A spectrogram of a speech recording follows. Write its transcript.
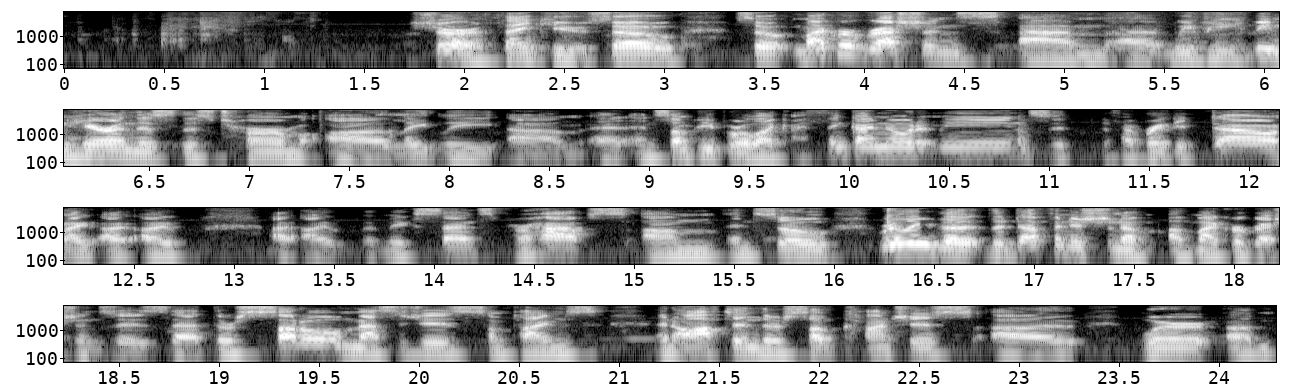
Sure, thank you. So, so microaggressions, um, uh, we've been hearing this this term uh, lately, um, and, and, some people are like, "I think I know what it means." If I break it down, I, I, I, I it makes sense, perhaps. Um, and so, really, the the definition of, of microaggressions is that they're subtle messages, sometimes and often they're subconscious, uh, where um,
